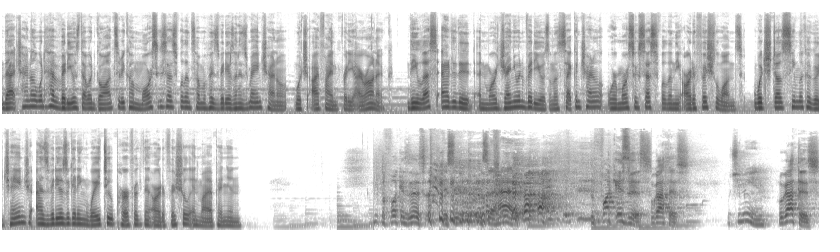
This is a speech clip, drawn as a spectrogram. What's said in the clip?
That channel would have videos that would go on to become more successful than some of his videos on his main channel, which I find pretty ironic. The less edited and more genuine videos on the second channel were more successful than the artificial ones, which does seem like a good change as videos are getting way too perfect and artificial in my opinion. What the fuck is this? It's a, it's a hat. the fuck is this? Who got this? What you mean? Who got this?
